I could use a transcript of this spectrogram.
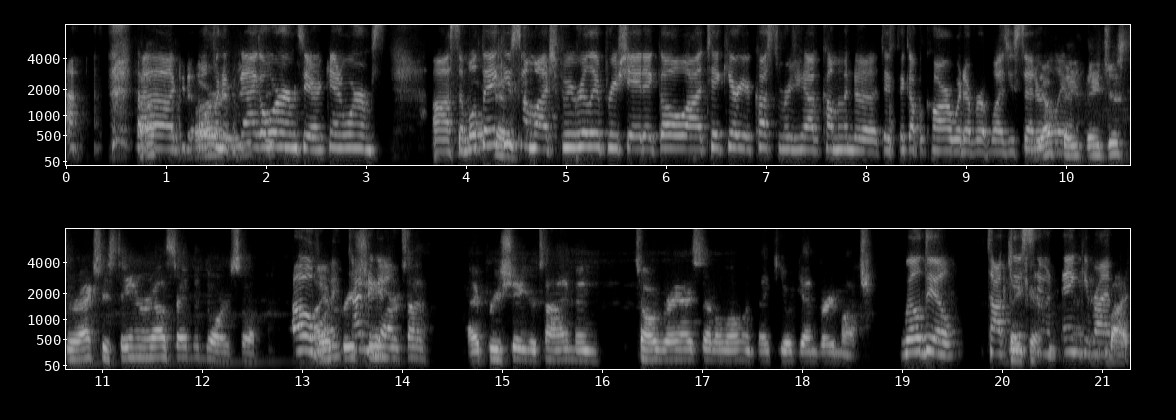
Uh, gonna open a bag of worms here, a can of worms. Awesome. Well, thank Okay. you so much. We really appreciate it. Go uh, take care of your customers you have coming to, to pick up a car, whatever it was you said Yep, earlier. they, they just they're actually standing right outside the door. So oh I boy, time to appreciate go. your time. I appreciate your time and tell Ray I said hello and thank you again very much. Will do. Talk to Take you care. soon. Thank you, Brian. Bye.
